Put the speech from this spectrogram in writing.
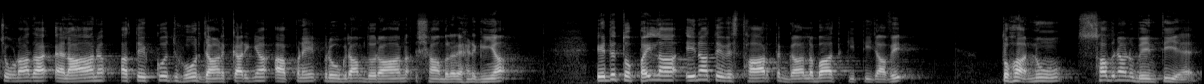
ਚੋਣਾਂ ਦਾ ਐਲਾਨ ਅਤੇ ਕੁਝ ਹੋਰ ਜਾਣਕਾਰੀਆਂ ਆਪਣੇ ਪ੍ਰੋਗਰਾਮ ਦੌਰਾਨ ਸ਼ਾਮਲ ਰਹਿਣਗੀਆਂ। ਇਹਦੇ ਤੋਂ ਪਹਿਲਾਂ ਇਹਨਾਂ ਤੇ ਵਿਸਥਾਰਤ ਗੱਲਬਾਤ ਕੀਤੀ ਜਾਵੇ। ਤੁਹਾਨੂੰ ਸਭਨਾਂ ਨੂੰ ਬੇਨਤੀ ਹੈ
